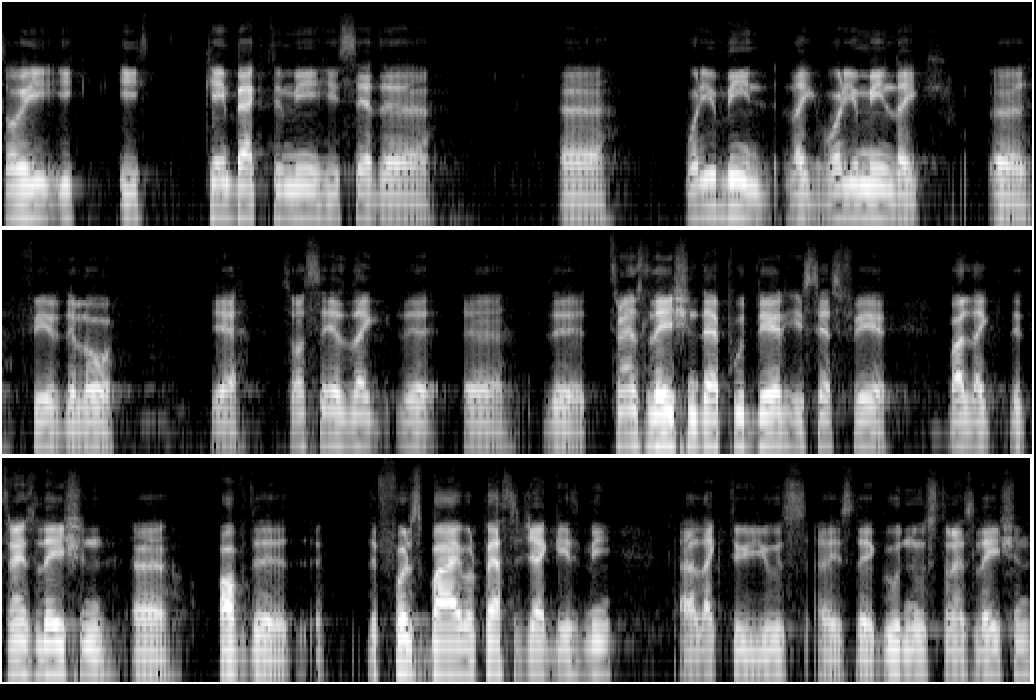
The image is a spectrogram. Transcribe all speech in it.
So he, he, he came back to me. He said, uh, uh, "What do you mean? Like, what do you mean? Like, uh, fear the Lord. Yeah. So it says like the uh, the translation that I put there, it says fear, but like the translation uh, of the the first Bible Pastor Jack gives me, I like to use uh, is the Good News translation,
